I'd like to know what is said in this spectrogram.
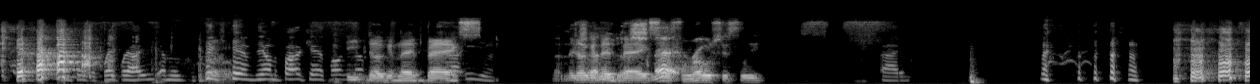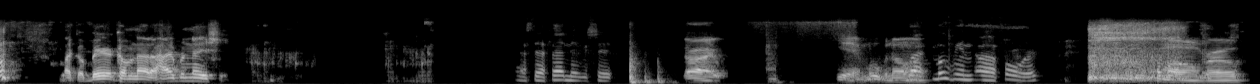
Can't take a break without eating. I mean, can't be on the podcast He dug in that bag. That dug in that bag so ferociously. All right. like a bear coming out of hibernation. That's that fat nigga shit. All right. Yeah, moving on. But moving uh, forward, Come on, bro.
